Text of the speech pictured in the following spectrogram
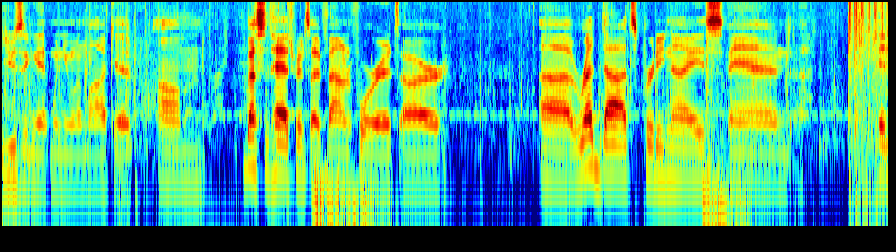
using it when you unlock it. Um, best attachments I found for it are uh, red dots, pretty nice, and in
